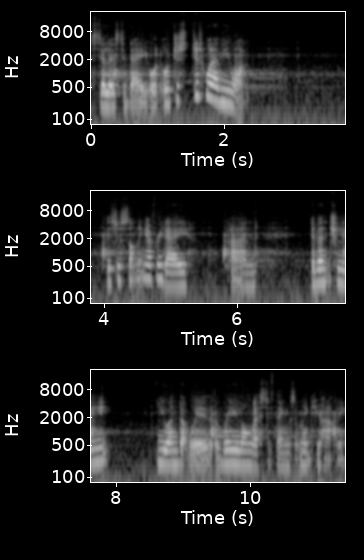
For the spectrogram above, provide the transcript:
still is today or, or just, just whatever you want. It's just something every day and eventually you end up with a really long list of things that make you happy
